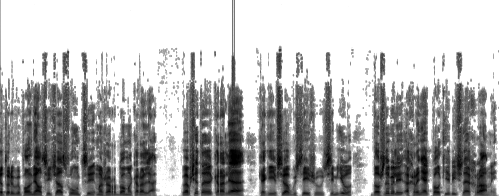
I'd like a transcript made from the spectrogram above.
который выполнял сейчас функции мажордома короля. Вообще-то короля, как и всю августейшую семью, должны были охранять полки личной охраны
